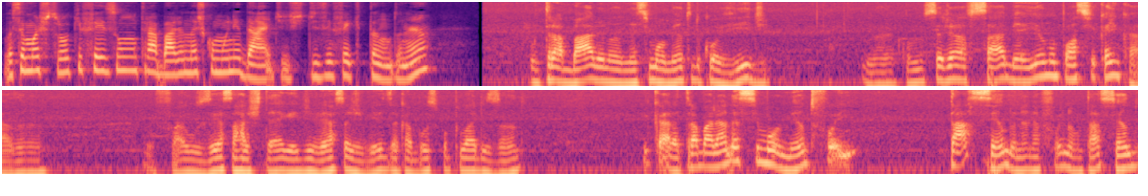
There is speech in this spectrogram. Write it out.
Você mostrou que fez um trabalho nas comunidades, desinfectando, né? o trabalho nesse momento do Covid, né, como você já sabe, aí eu não posso ficar em casa. Né? Eu usei essa hashtag diversas vezes, acabou se popularizando. E cara, trabalhar nesse momento foi. tá sendo, né? Não foi não, tá sendo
